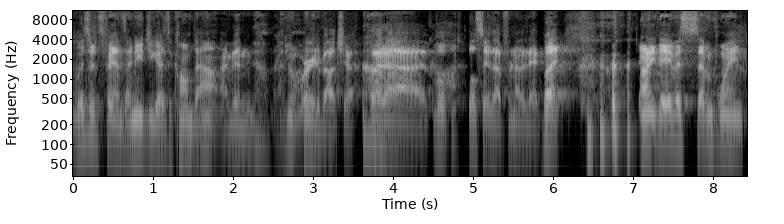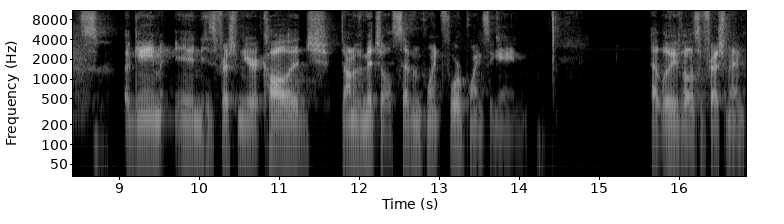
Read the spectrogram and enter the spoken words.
Wizards fans, I need you guys to calm down. I've been oh I've been worried about you, oh but uh, we'll we'll save that for another day. But Johnny Davis, seven points a game in his freshman year at college. Donovan Mitchell, seven point four points a game at Louisville as a freshman.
